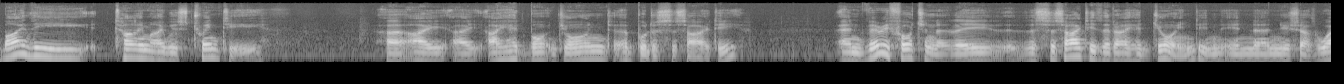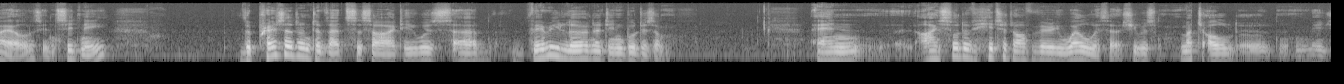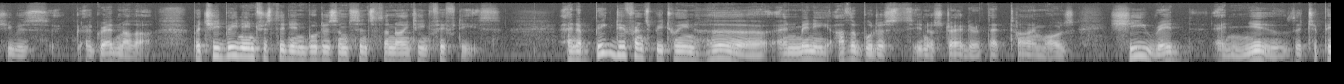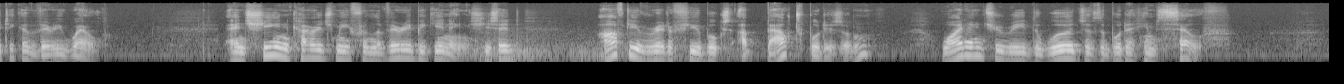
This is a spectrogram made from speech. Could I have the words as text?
By the time I was 20, uh, I, I, I, had joined a Buddhist society, and very fortunately, the society that I had joined in, in uh, New South Wales, in Sydney, the president of that society was uh, very learned in Buddhism. And I sort of hit it off very well with her. She was much older, she was a grandmother, but she'd been interested in Buddhism since the 1950s. And a big difference between her and many other Buddhists in Australia at that time was she read and knew the Tipitaka very well. And she encouraged me from the very beginning. She said, after you've read a few books about Buddhism, why don't you read the words of the Buddha himself?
